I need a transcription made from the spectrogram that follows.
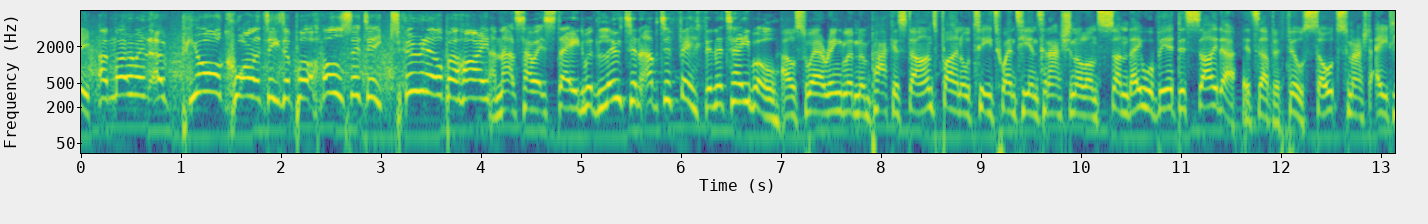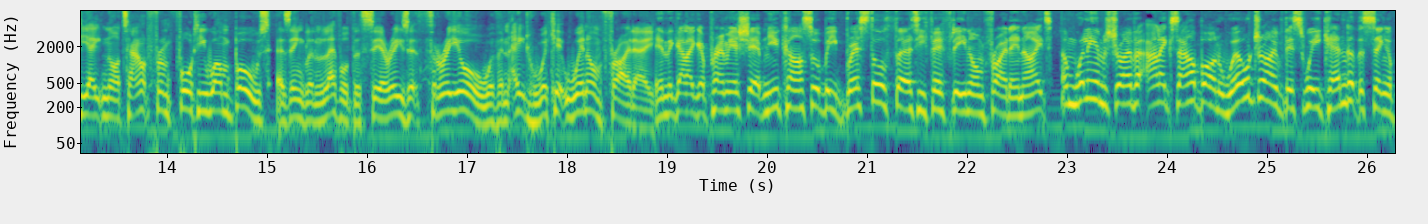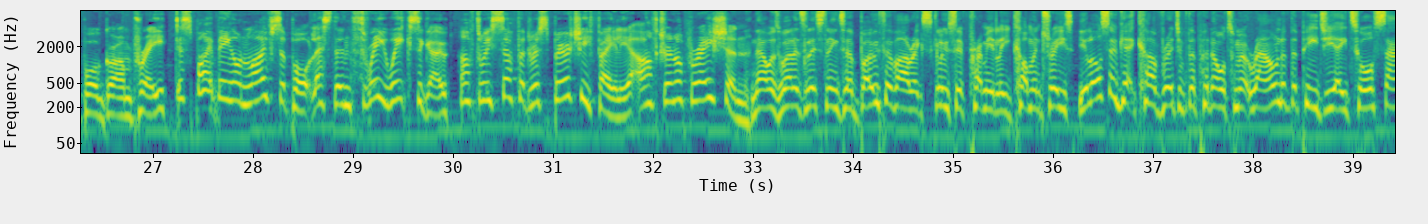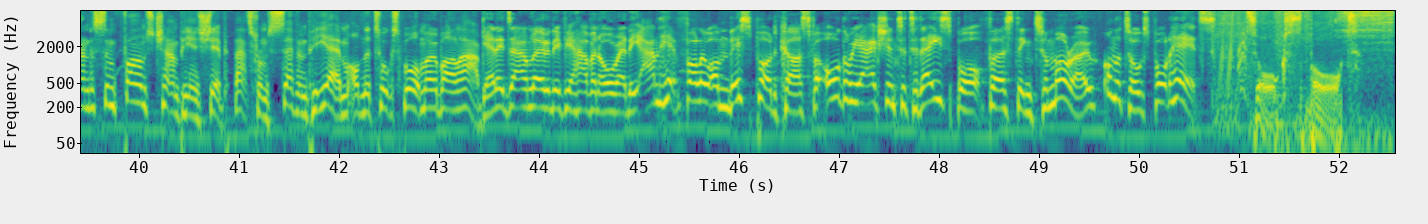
Lansbury. A moment of pure quality to put Hull City 2 0 behind. And that's how it stayed with Luton up to fifth in the table. Elsewhere, England and Pakistan's final T20 international on Sunday will be a decider. It's after Phil Salt smashed 88 not out from 41 balls as England levelled the series at 3 all with an 8 wicket win on Friday. In the Gallagher Premiership, Newcastle beat Bristol 30 15 on Friday night, and Williams driver Alex Albon will drive this weekend at the Singapore Grand Prix, despite being on life support less than three weeks ago after he suffered respiratory failure after an operation. Now, as well as listening to both of our exclusive Premier League commentaries, you'll also get coverage of the penultimate round of the PGA Tour Sanderson Farms Championship. That's from 7 pm on the Talksport mobile app. Get it downloaded if you haven't already, and hit follow on this podcast for all the reaction to today's sport first thing tomorrow on the Talksport Hits. Talksport.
